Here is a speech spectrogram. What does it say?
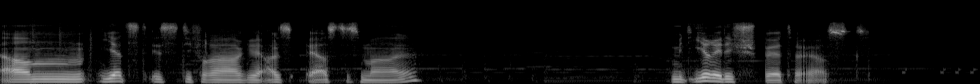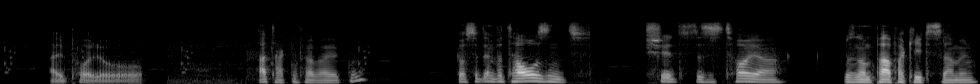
Ähm, jetzt ist die Frage als erstes mal. Mit ihr rede ich später erst. Alpollo. Attacken verwalten. Kostet einfach 1000. Shit, das ist teuer. Ich muss noch ein paar Pakete sammeln.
